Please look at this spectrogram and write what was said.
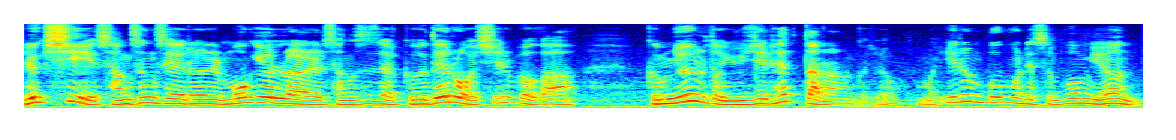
역시 상승세를 목요일날 상승세를 그대로 실버가 금요일도 유지를 했다라는 거죠. 뭐 이런 부분에서 보면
